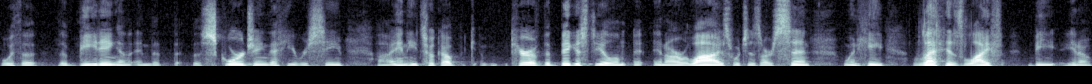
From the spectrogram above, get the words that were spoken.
with the, the beating and, and the, the scourging that he received. Uh, and he took up care of the biggest deal in, in our lives, which is our sin, when he let his life be, you know,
